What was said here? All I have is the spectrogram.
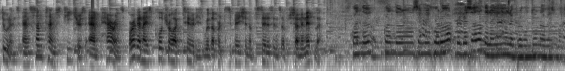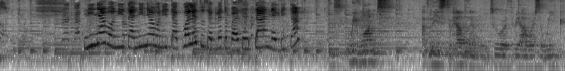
students, and sometimes teachers and parents organize cultural activities with the participation of citizens of Xanenetla. Cuando, cuando se mejoró, regresó a donde la niña le preguntó una vez más. Niña bonita, niña bonita, ¿cuál es tu secreto para ser tan negrita? We want at least to help them two or three hours a week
